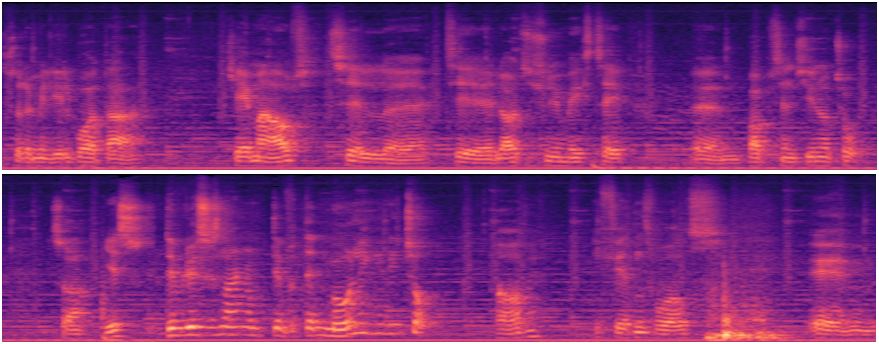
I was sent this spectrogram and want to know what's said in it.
så er det min lillebror, der jammer out til, uh, til Logis nye mixtape, uh, Bob Santino 2. Så yes, det vi lige skal snakke om, det var den måling jeg lige tog oppe i Fitness Worlds. Øhm,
